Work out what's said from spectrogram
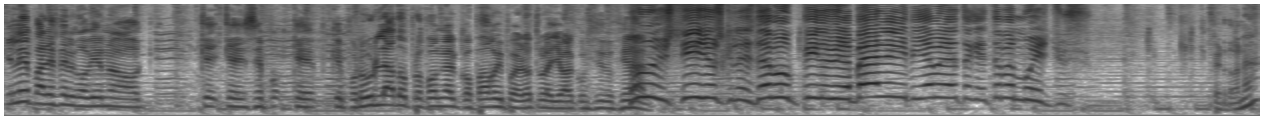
¿Qué le parece el gobierno que, que, se po- que- que por un lado proponga el copago y por el otro lo lleva al constitucional? Unos tíos que les daba un pico y una pala y pillaban hasta que estaban muertos. ¿Perdona?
